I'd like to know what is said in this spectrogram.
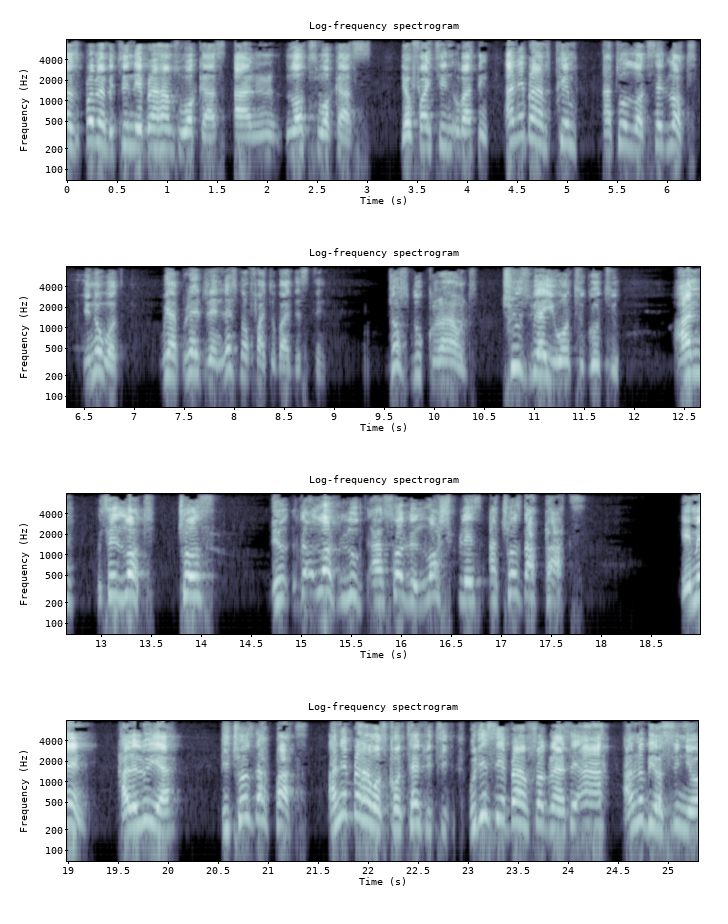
was, a problem between Abraham's workers and Lot's workers. They were fighting over things. And Abraham came and told Lot, said, Lot, you know what? We are brethren. Let's not fight over this thing. Just look around. Choose where you want to go to. And we say Lot chose, the, the Lot looked and saw the lush place and chose that path. Amen. Hallelujah. He chose that path. And Abraham was content with it. We didn't see Abraham struggling and say, ah, I'll not be your senior.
